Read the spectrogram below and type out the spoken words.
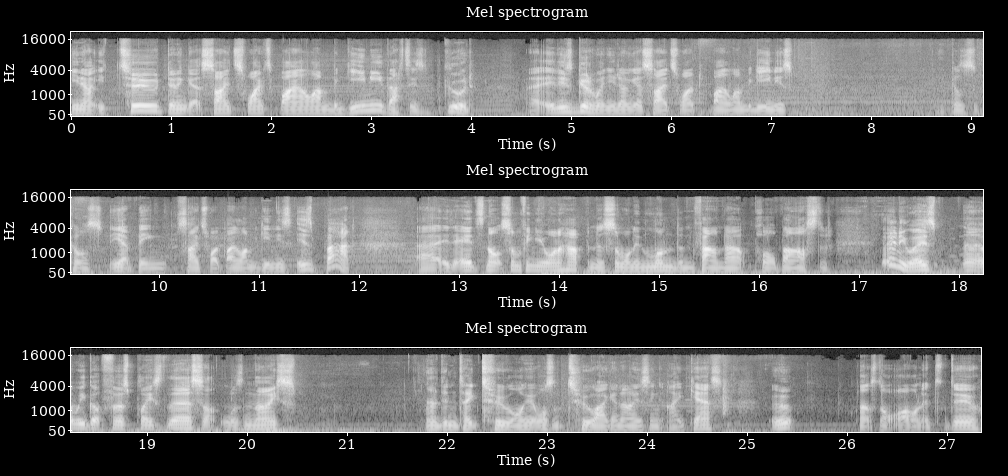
E92. Didn't get sideswiped by a Lamborghini. That is good. Uh, it is good when you don't get sideswiped by Lamborghinis. Because, of course, yeah, being sideswiped by Lamborghinis is bad. Uh, it, it's not something you want to happen, as someone in London found out, poor bastard. Anyways, uh, we got first place there, so it was nice. And it didn't take too long, it wasn't too agonising, I guess. Oop, that's not what I wanted to do.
